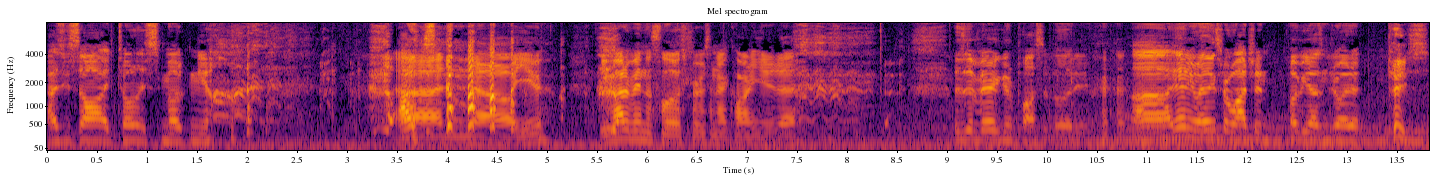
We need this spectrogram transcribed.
as you saw, I totally smoked Neil. I was- Uh, no, you you might have been the slowest person at Carnegie today. This is a very good possibility. Uh, anyway, thanks for watching. Hope you guys enjoyed it. Peace.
